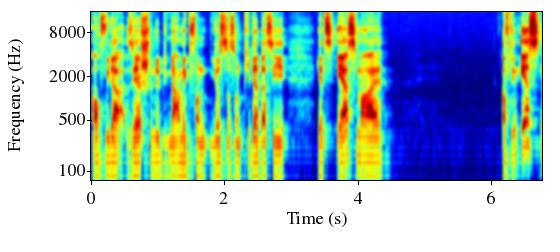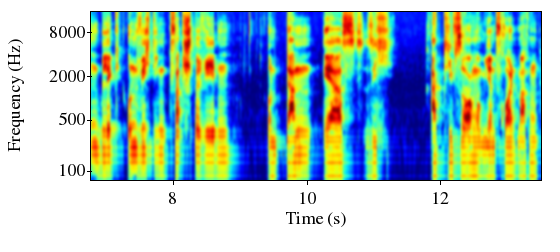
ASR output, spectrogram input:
auch wieder sehr schöne Dynamik von Justus und Peter, dass sie jetzt erstmal auf den ersten Blick unwichtigen Quatsch bereden und dann erst sich aktiv Sorgen um ihren Freund machen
